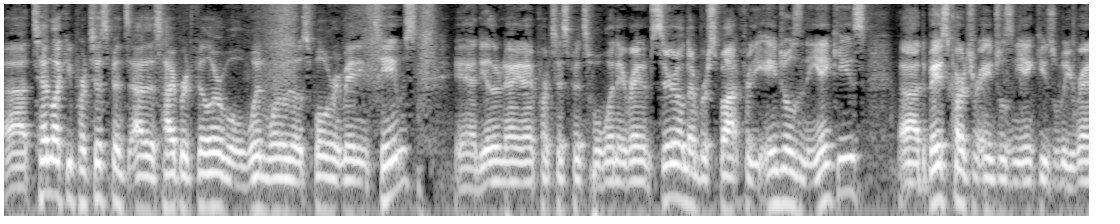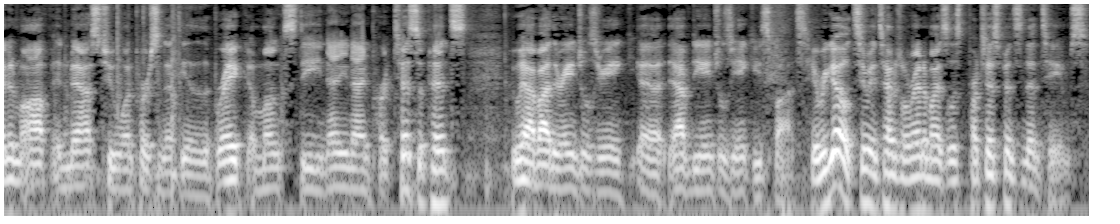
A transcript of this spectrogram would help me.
Uh, 10 lucky participants out of this hybrid filler will win one of those full remaining teams, and the other 99 participants will win a random serial number spot for the Angels and the Yankees. Uh, the base cards for Angels and Yankees will be random off in mass to one person at the end of the break amongst the 99 participants who have either Angels or Yan- uh, have the Angels Yankees spots. Here we go. How many times we'll randomize list participants and then teams.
